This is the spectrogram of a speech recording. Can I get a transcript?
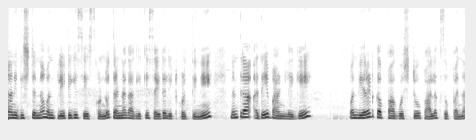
ನಾನು ಇದಿಷ್ಟನ್ನು ಒಂದು ಪ್ಲೇಟಿಗೆ ಸೇರಿಸ್ಕೊಂಡು ತಣ್ಣಗಾಗಲಿಕ್ಕೆ ಸೈಡಲ್ಲಿ ಇಟ್ಕೊಳ್ತೀನಿ. ನಂತರ ಅದೇ ಬಾಣಲೆಗೆ ಒಂದು ಎರಡು ಕಪ್ ಆಗುವಷ್ಟು ಪಾಲಕ್ ಸೊಪ್ಪನ್ನು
